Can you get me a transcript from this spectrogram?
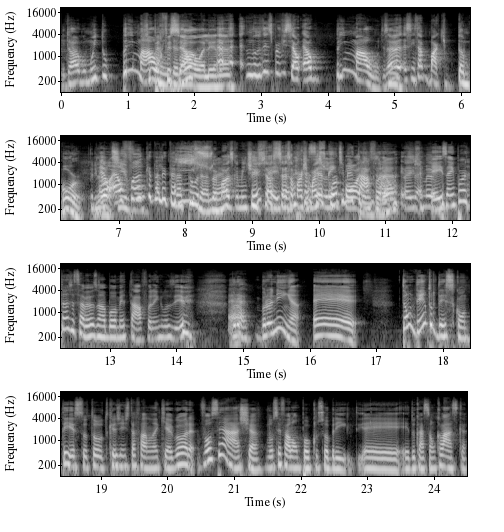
Então é algo muito primal. Superficial ali, né? entendeu? É, não é superficial, é algo primal, entendeu? É Assim, sabe, bate tambor? É, o- é o Primitivo. funk da literatura, isso, né? é basicamente isso. Você Perfeito. acessa a parte mais Excelente corpórea, metáfora. entendeu? É isso mesmo. Eis a importância de saber usar uma boa metáfora, inclusive. É. Bru- Bruninha, é... Então, dentro desse contexto todo que a gente está falando aqui agora, você acha, você falou um pouco sobre é, educação clássica,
